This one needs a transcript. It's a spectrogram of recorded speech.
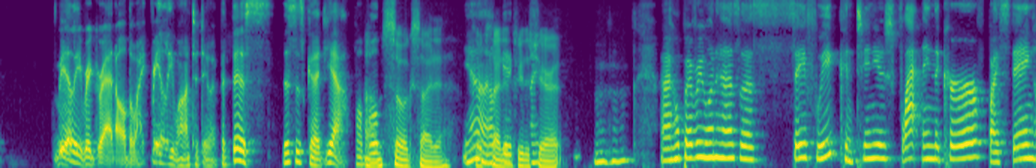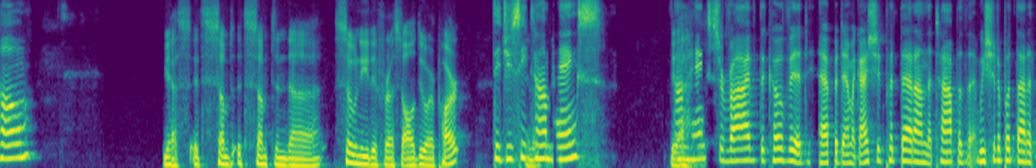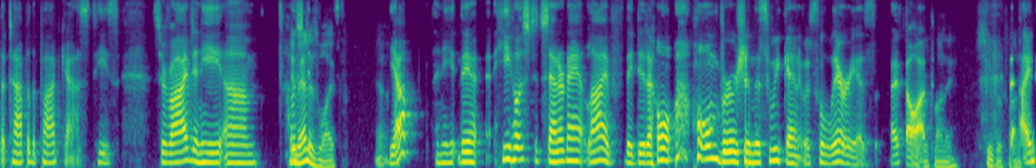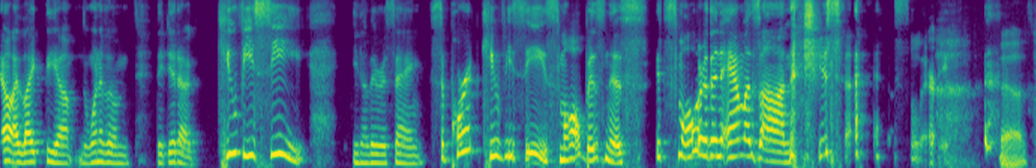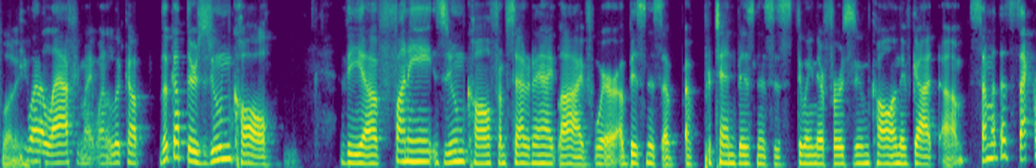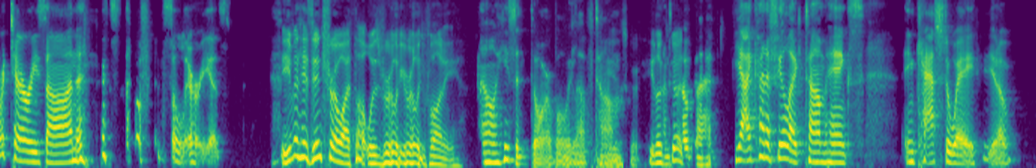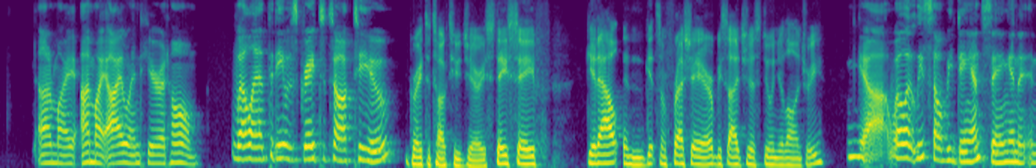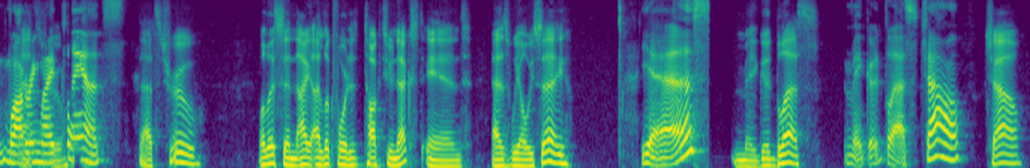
really regret, although I really want to do it. But this, this is good. Yeah. Well, we'll I'm so excited. yeah. So excited for you to share it. hmm I hope everyone has a safe week, continues flattening the curve by staying home. Yes, it's some it's something uh, so needed for us to all do our part. Did you see And- Tom Hanks? Yeah. Tom Hanks survived the COVID epidemic. I should put that on the top of the. We should have put that at the top of the podcast. He's survived, and he um, Him and his wife. Yep. And he they he hosted Saturday Night Live. They did a home home version this weekend. It was hilarious. I Super thought. funny. Super funny. I know. I like the um the one of them. They did a QVC. You know, they were saying support QVC, small business. It's smaller than Amazon. she said it's hilarious. yeah, it's If funny. you want to laugh, you might want to look up look up their Zoom call, the uh, funny Zoom call from Saturday Night Live, where a business, a, a pretend business, is doing their first Zoom call, and they've got um, some of the secretaries on and stuff. It's hilarious. Even his intro, I thought was really really funny. Oh, he's adorable. We love Tom. he looked I'm good. so glad. Yeah, I kind of feel like Tom Hanks in Castaway, you know, on my on my island here at home. Well, Anthony, it was great to talk to you. Great to talk to you, Geri. Stay safe. Get out and get some fresh air besides just doing your laundry. Yeah, well, at least I'll be dancing and, and watering That's my true. plants. That's true. Well, listen, I, I look forward to talking to you next. And as we always say, Yes. may good bless. May good bless. Ciao. Ciao.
